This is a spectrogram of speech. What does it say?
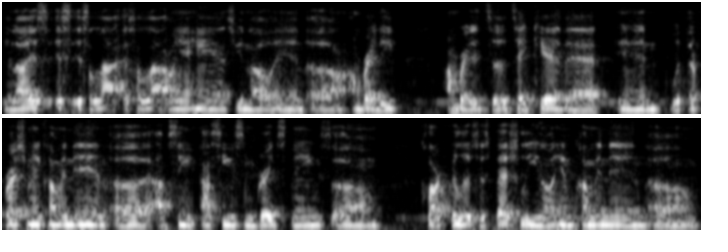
you know, it's, it's it's a lot. It's a lot on your hands, you know, and uh, I'm ready. I'm ready to take care of that. And with the freshmen coming in, uh, I've seen I've seen some great things. Um, Clark Phillips, especially, you know, him coming in, um,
